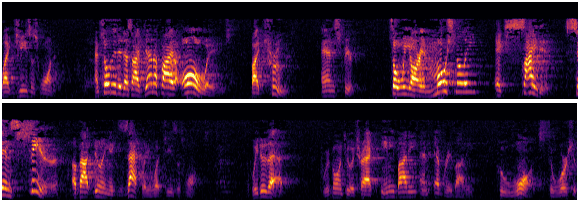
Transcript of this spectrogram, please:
like Jesus wanted. And so that it is identified always by truth and spirit. So we are emotionally excited, sincere about doing exactly what Jesus wants. If we do that, we're going to attract anybody and everybody who wants to worship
